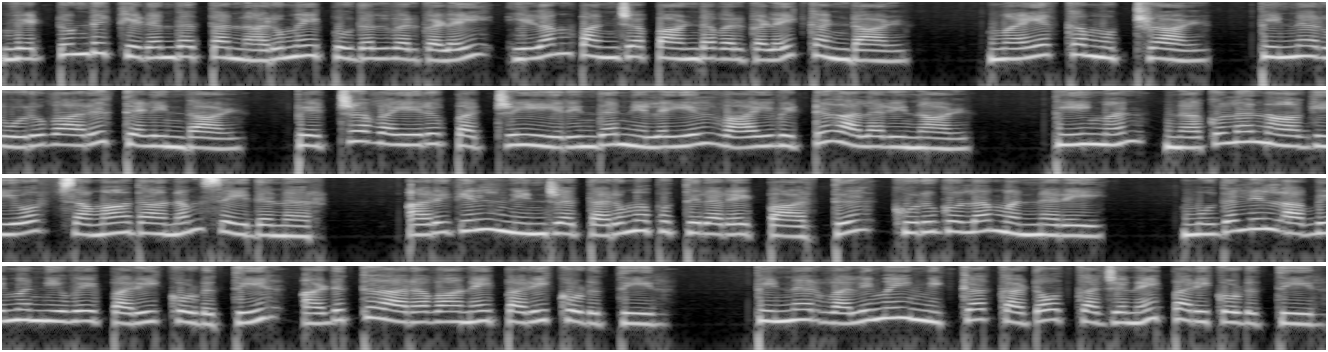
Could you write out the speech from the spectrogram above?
வெட்டுண்டு கிடந்த தன் அருமை புதல்வர்களை இளம் பஞ்ச பாண்டவர்களை கண்டாள். மயக்கமுற்றாள். பின்னர் ஒருவாறு தெளிந்தாள். பெற்ற வயிறு பற்றி எரிந்த நிலையில் வாய்விட்டு அலறினாள். பீமன் நகுலன் ஆகியோர் சமாதானம் செய்தனர். அருகில் நின்ற தருமபுத்திரரை பார்த்து குருகுல மன்னரே முதலில் அபிமன்யுவை பறி கொடுத்தீர் அடுத்து அரவானை பறி கொடுத்தீர். பின்னர் வலிமை மிக்க கடோத்கஜனை பறிகொடுத்தீர்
